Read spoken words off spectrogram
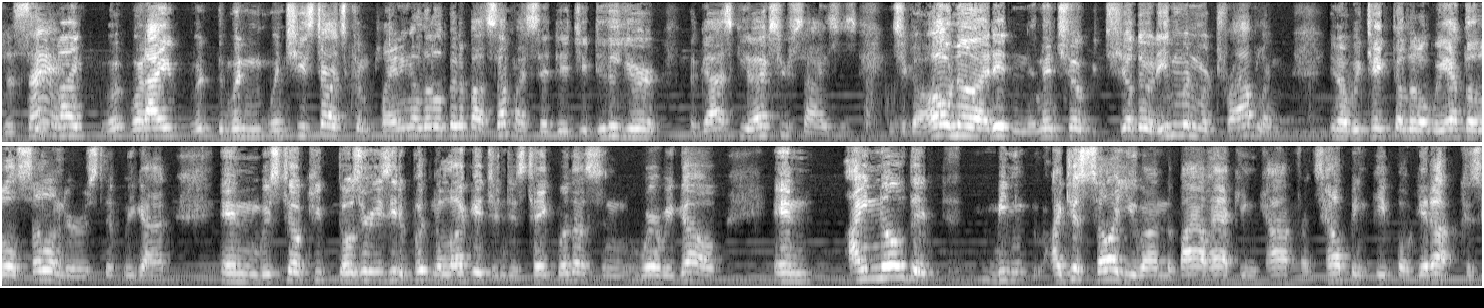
Just saying. Like what I when when she starts complaining a little bit about something, I said, "Did you do your Egoscue exercises?" And she go, "Oh no, I didn't." And then she'll she'll do it even when we're traveling. You know, we take the little we have the little cylinders that we got, and we still keep those are easy to put in the luggage and just take with us and where we go. And I know that I mean, I just saw you on the biohacking conference helping people get up because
